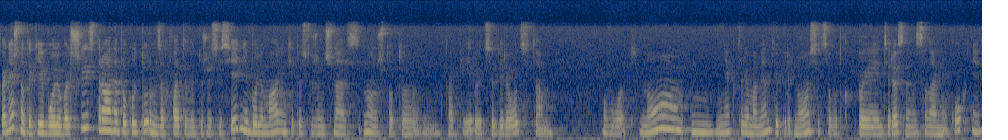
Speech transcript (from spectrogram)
Конечно, такие более большие страны по культурам захватывают уже соседние, более маленькие, то есть уже начинается, ну, что-то копируется, берется там. Вот. Но некоторые моменты привносятся, вот как бы интересные национальные кухни.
